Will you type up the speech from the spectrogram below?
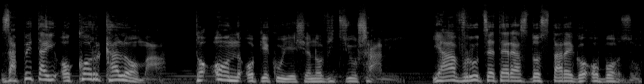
Zapytaj o Korkaloma. To on opiekuje się nowicjuszami. Ja wrócę teraz do starego obozu.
